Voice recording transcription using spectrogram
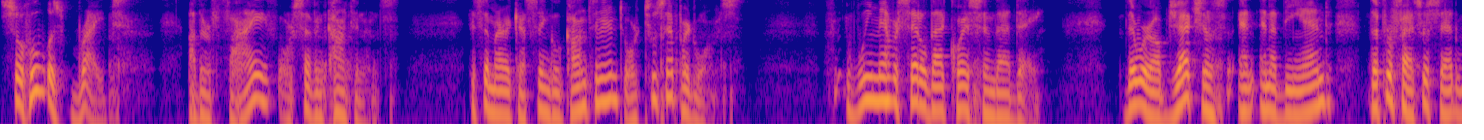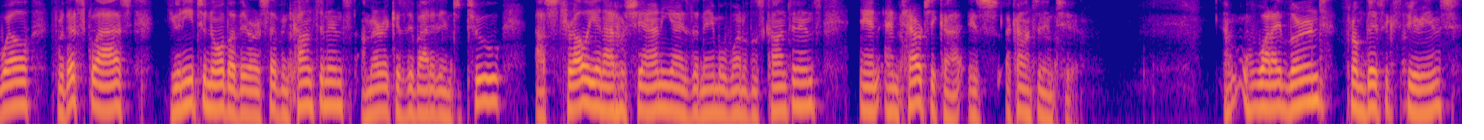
So who was right? Are there five or seven continents? Is America a single continent or two separate ones? We never settled that question that day. There were objections, and, and at the end, the professor said, Well, for this class, you need to know that there are seven continents. America is divided into two. Australia, not Oceania, is the name of one of those continents, and Antarctica is a continent too. Um, what I learned from this experience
